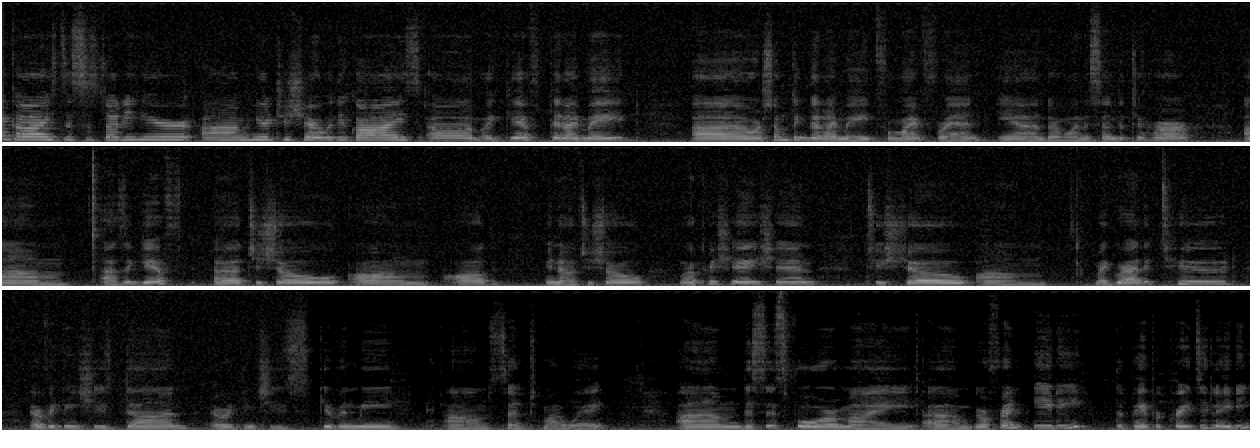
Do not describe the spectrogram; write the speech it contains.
Hi guys, this is Dottie here. I'm here to share with you guys um, a gift that I made uh, or something that I made for my friend and I want to send it to her um, as a gift uh, to show um, all the, you know, to show my appreciation, to show um, my gratitude, everything she's done, everything she's given me, um, sent my way. Um, this is for my girlfriend Edie, the paper crazy lady.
